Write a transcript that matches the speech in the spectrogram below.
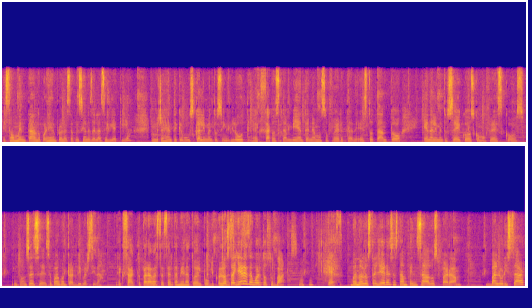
está aumentando, por ejemplo, las afecciones de la celiaquía, hay mucha gente que busca alimentos sin gluten, Exacto. entonces también tenemos oferta de esto, tanto en alimentos secos como frescos, entonces eh, se puede encontrar diversidad. Exacto, para abastecer también a todo el público. Los talleres de huertos urbanos, ¿qué es? Bueno, los talleres están pensados para valorizar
